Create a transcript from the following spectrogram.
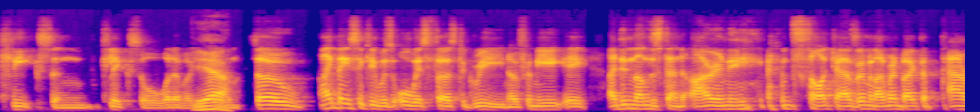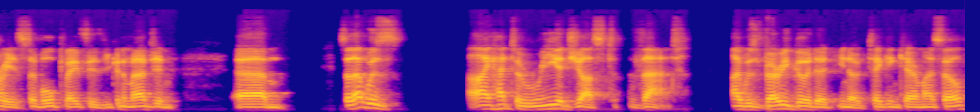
cliques and clicks or whatever yeah. So I basically was always first degree. You know, for me, eh, I didn't understand irony and sarcasm, and I went back to Paris of all places. You can imagine. Um, so that was I had to readjust that. I was very good at you know taking care of myself,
